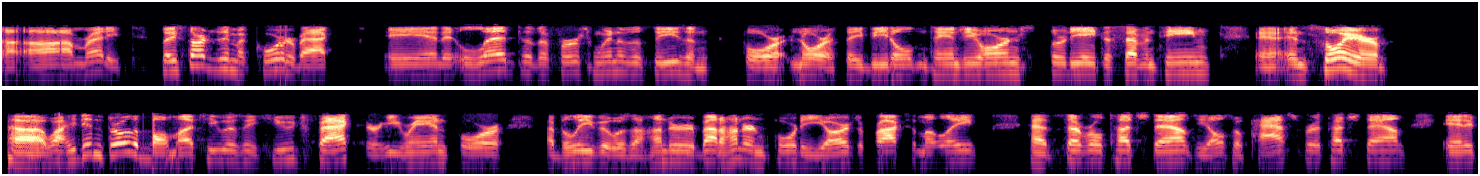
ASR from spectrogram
uh, I'm ready." So they started him at quarterback, and it led to the first win of the season for North. They beat Olentangy Orange 38 to 17, and, Sawyer. Uh, while he didn't throw the ball much, he was a huge factor. He ran for, I believe it was 100, about 140 yards approximately. Had several touchdowns. He also passed for a touchdown. And if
